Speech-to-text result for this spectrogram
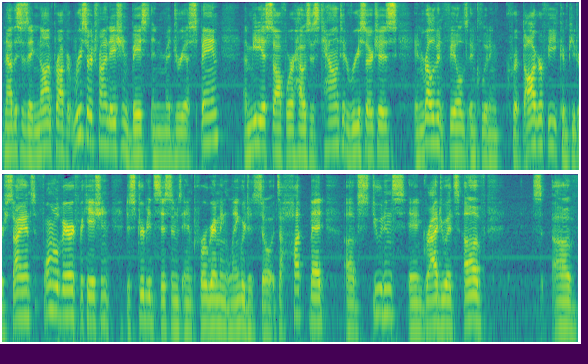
Now, this is a nonprofit research foundation based in Madrid, Spain. IMDEA Software houses talented researchers in relevant fields including cryptography, computer science, formal verification, distributed systems, and programming languages. So it's a hotbed of students and graduates of of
